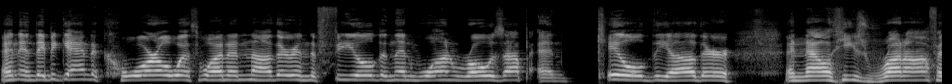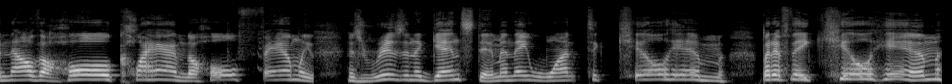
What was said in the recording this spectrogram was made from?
And and they began to quarrel with one another in the field and then one rose up and killed the other. And now he's run off and now the whole clan the whole family has risen against him and they want to kill him. But if they kill him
